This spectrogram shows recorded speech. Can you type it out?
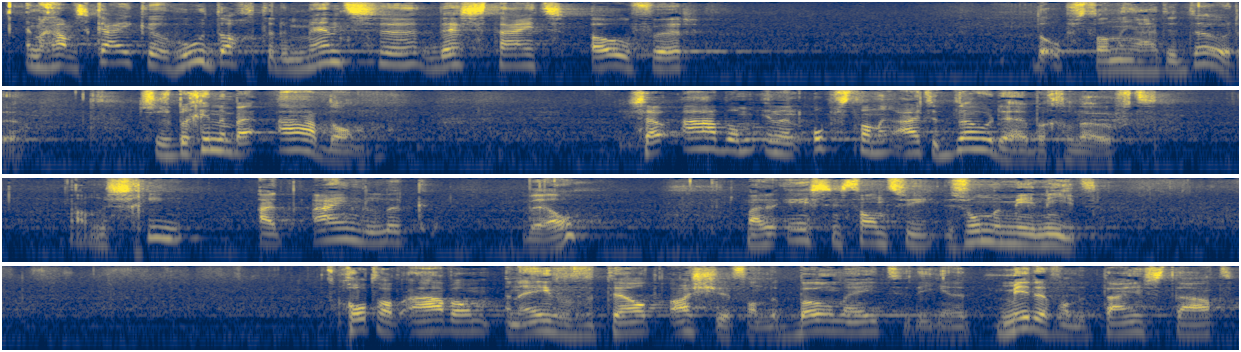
En dan gaan we eens kijken, hoe dachten de mensen destijds over de opstanding uit de doden. Dus we beginnen bij Adam. Zou Adam in een opstanding uit de doden hebben geloofd? Nou, misschien uiteindelijk wel, maar in eerste instantie zonder meer niet. God had Adam en Eva verteld, als je van de boom eet die in het midden van de tuin staat,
